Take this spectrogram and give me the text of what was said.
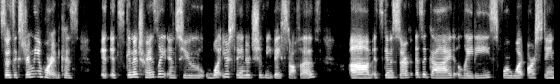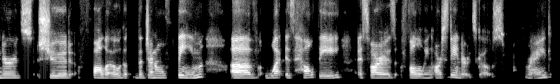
so it's extremely important because it, it's going to translate into what your standards should be based off of. Um, it's going to serve as a guide, ladies, for what our standards should follow the, the general theme of what is healthy as far as following our standards goes, right?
